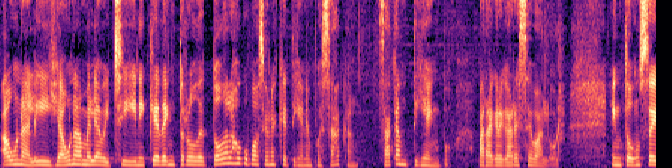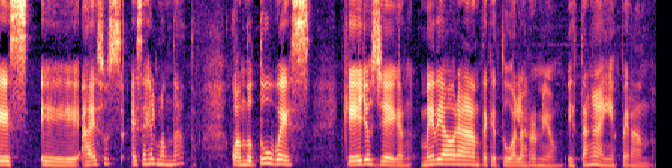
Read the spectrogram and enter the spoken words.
a una Ligia, a una Amelia Vicini, que dentro de todas las ocupaciones que tienen, pues sacan, sacan tiempo para agregar ese valor. Entonces, eh, a eso ese es el mandato. Cuando tú ves que ellos llegan media hora antes que tú a la reunión y están ahí esperando,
